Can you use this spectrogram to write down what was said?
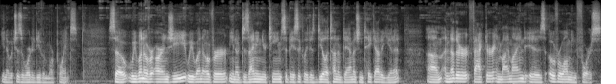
you know, which is awarded even more points. So we went over RNG. We went over, you know, designing your teams to basically just deal a ton of damage and take out a unit. Um, another factor in my mind is overwhelming force,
